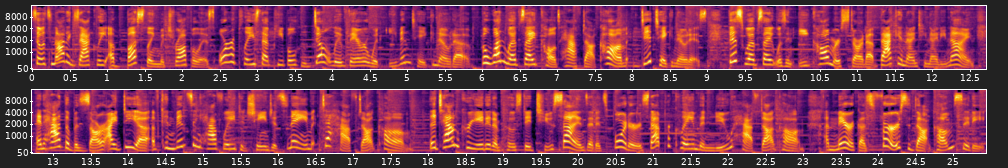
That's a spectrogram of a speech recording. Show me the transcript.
so it's not exactly a bustling metropolis or a place that people who don't live there would even take note of. But one website called Half.com did take notice. This website was an e commerce startup back in 1999 and had the bizarre idea of convincing Halfway to change its name to Half.com. The town created and posted two signs at its borders that proclaimed proclaim the new Half.com, America's first dot-com city.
